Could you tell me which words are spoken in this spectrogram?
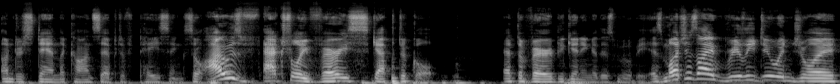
understand the concept of pacing. So I was actually very skeptical at the very beginning of this movie. As much as I really do enjoy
